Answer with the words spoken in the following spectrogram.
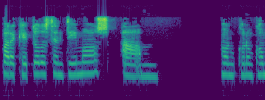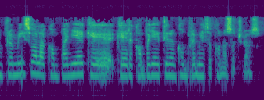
para que todos sentimos con, con, un compromiso a la compañía que, que la compañía tiene un compromiso con nosotros.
